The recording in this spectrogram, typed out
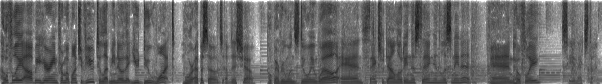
Hopefully, I'll be hearing from a bunch of you to let me know that you do want more episodes of this show. Hope everyone's doing well, and thanks for downloading this thing and listening in. And hopefully, see you next time.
